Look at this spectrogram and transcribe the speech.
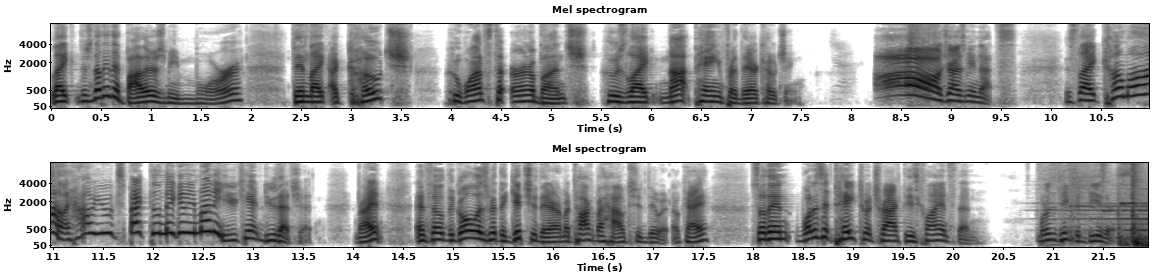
like there's nothing that bothers me more than like a coach who wants to earn a bunch who's like not paying for their coaching. Oh, drives me nuts. It's like, come on, like how you expect to make any money? You can't do that shit right? And so the goal is have to get you there. I'm to talk about how to do it, okay? So then, what does it take to attract these clients then? What does it take to be this?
